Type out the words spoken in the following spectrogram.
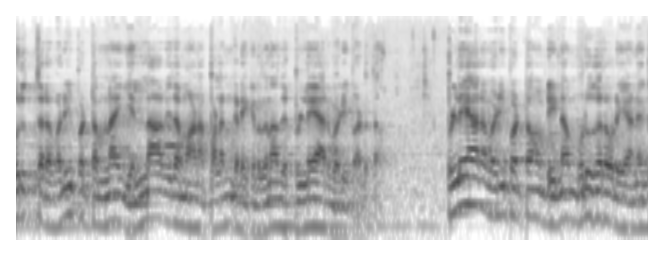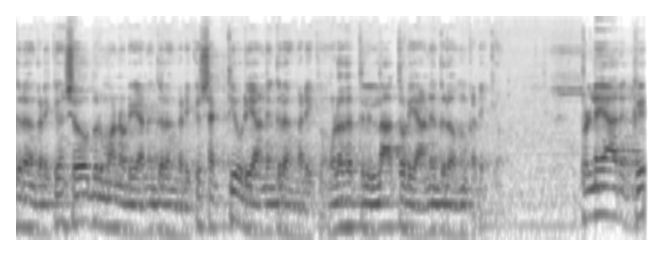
ஒருத்தரை வழிபட்டோம்னா எல்லா விதமான பலன் கிடைக்கிறதுனா அது பிள்ளையார் வழிபாடு தான் பிள்ளையாரை வழிபட்டோம் அப்படின்னா முருகருடைய அனுகிரகம் கிடைக்கும் சிவபெருமானுடைய அனுகிரகம் கிடைக்கும் சக்தியுடைய அனுகிரகம் கிடைக்கும் உலகத்தில் எல்லாத்துடைய அனுகிரகம் கிடைக்கும். பிள்ளையாருக்கு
